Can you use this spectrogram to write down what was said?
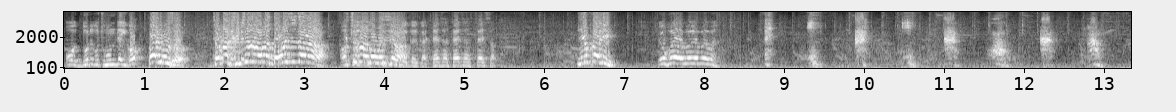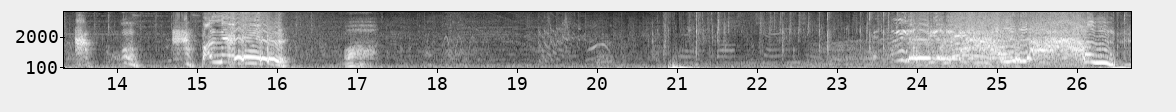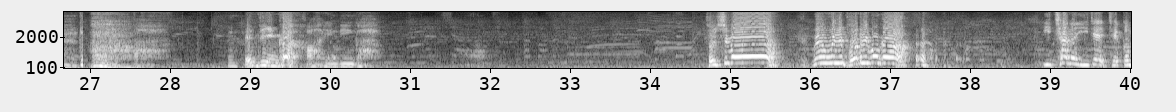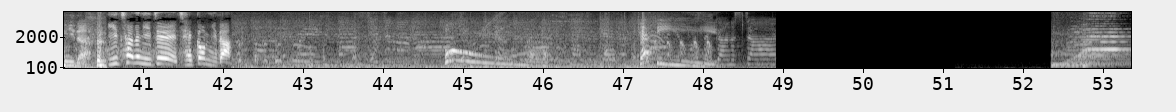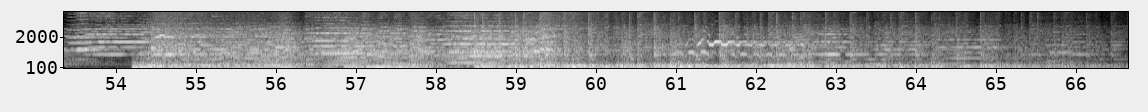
어, 노래가 좋은데 이거? 빨리 무서 잠깐 그쪽으로 가면 넘어지잖아 어, 그쪽으로 넘어지잖아 그러니까, 됐어, 됐어, 됐어. 이거 빨리 이거 뭐야, 뭐야, 뭐야, 뭐야. 엔딩인가? 아, 엔딩인가. 잠시만 왜 우리 버리고 가 이 차는 이제 제 겁니다. 이 차는 이제 제 겁니다. 캐피.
